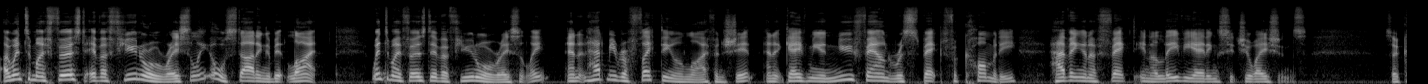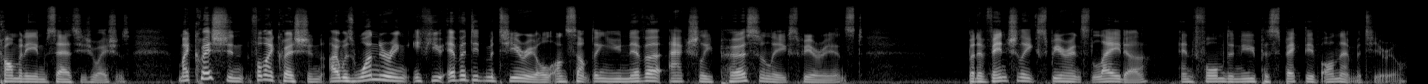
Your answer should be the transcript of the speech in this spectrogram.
I went to my first ever funeral recently. Oh, starting a bit light. Went to my first ever funeral recently, and it had me reflecting on life and shit, and it gave me a newfound respect for comedy having an effect in alleviating situations. So, comedy in sad situations. My question, for my question, I was wondering if you ever did material on something you never actually personally experienced, but eventually experienced later and formed a new perspective on that material.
